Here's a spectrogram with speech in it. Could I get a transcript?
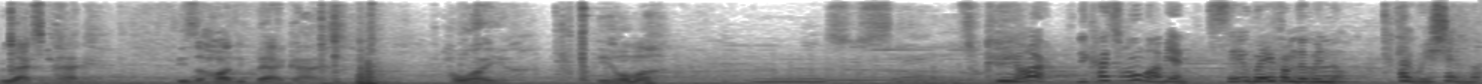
Relax, Pack. These are hardly bad guys. How are you? Nioma? It's okay. 女儿，离开窗户旁边，stay away from the window，太危险了。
